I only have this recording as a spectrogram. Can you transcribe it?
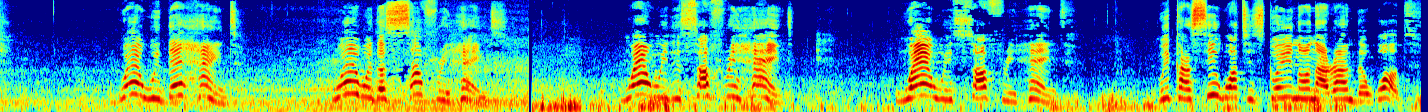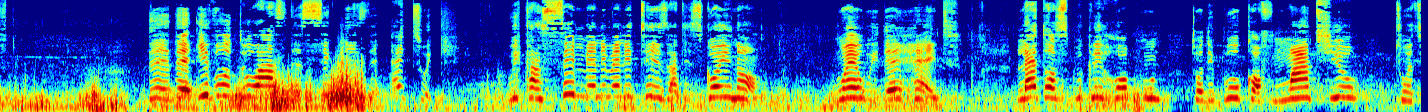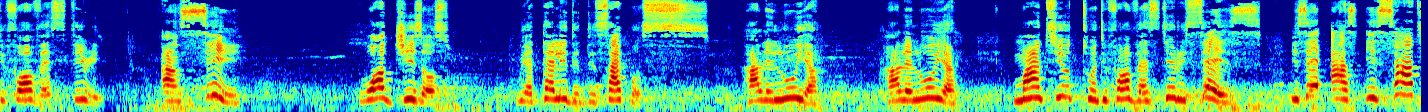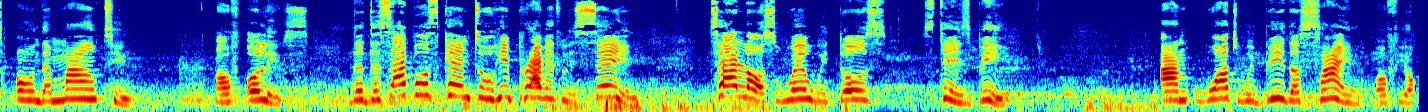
Where will they hand? Where will the suffering hand? Where will the suffering hand? Where will suffering hand? We can see what is going on around the world. The, the evildoers, the sickness, the earthquake. We can see many, many things that is going on where will they hand? Let us quickly open to the book of Matthew 24 verse 3 and see what Jesus will telling the disciples. Hallelujah. Hallelujah. Matthew 24 verse 3 says, He said, as he sat on the mountain of olives, the disciples came to him privately saying, Tell us when will those things be? And what will be the sign of your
